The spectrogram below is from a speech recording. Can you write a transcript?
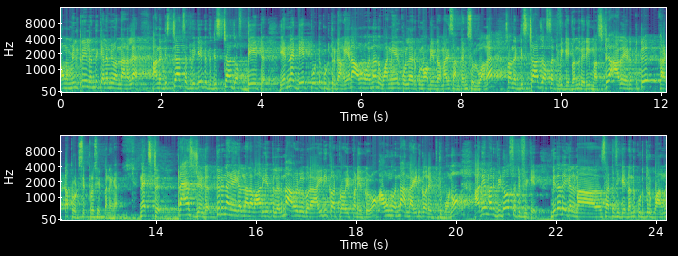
அவங்க மிலிட்ரியிலேருந்து இருந்து கிளம்பி வந்தாங்கல்ல அந்த discharge certificate with discharge of date என்ன டேட் போட்டு கொடுத்துருக்காங்க? ஏன்னா அவங்க வந்து அந்த ஒன் இயர்க்குள்ள இருக்கணும் அப்படின்ற மாதிரி சம்டைம்ஸ் சொல்லுவாங்க. ஸோ அந்த டிஸ்சார்ஜ் ஆஃப் சர்டிஃபிகேட் வந்து வெரி மஸ்ட் அதை எடுத்துட்டு கரெக்டாக ப்ரொசீட் ப்ரொசீட் பண்ணுங்க. நெக்ஸ்ட் டிரான்ஸ்ஜெண்டர் திருநங்கைகள் நல வாரியத்திலிருந்து அவர்களுக்கு ஒரு ஐடி கார்டு ப்ரொவைட் பண்ணியிருக்கிறோம். அவங்க வந்து அந்த ஐடி கார்டு எடுத்துட்டு போகணும். அதே மாதிரி விடோ சர்டிஃபிகேட் விதவைகள் சர்டிஃபிகேட் வந்து கொடுத்துருப்பாங்க.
